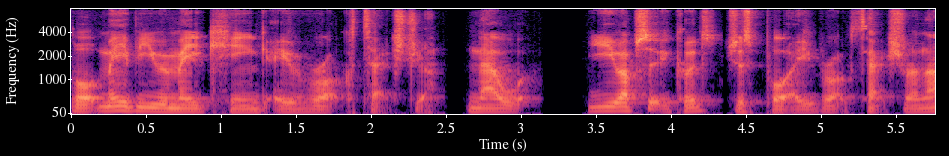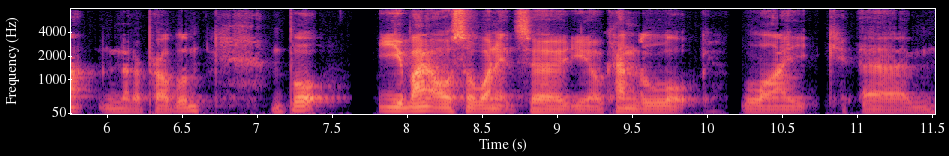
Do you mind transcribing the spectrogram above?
But maybe you were making a rock texture. Now, you absolutely could just put a rock texture on that, not a problem. But you might also want it to, you know, kind of look like um,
